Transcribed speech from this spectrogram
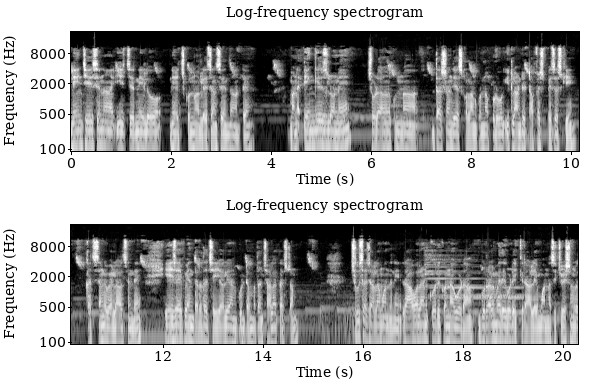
నేను చేసిన ఈ జర్నీలో నేర్చుకున్న లెసన్స్ ఏంటంటే మన ఎంగేజ్లోనే చూడాలనుకున్న దర్శనం చేసుకోవాలనుకున్నప్పుడు ఇట్లాంటి టఫెస్ట్ ప్లేసెస్కి ఖచ్చితంగా వెళ్ళాల్సిందే. ఏజ్ అయిపోయిన తర్వాత చేయాలి అనుకుంటే మాత్రం చాలా కష్టం. చూసా చాలా మందిని. రావాలని కోరికున్నా కూడా గుర్రాల మీద కూడా ఎక్కి రాలేము అన్న సిచ్యువేషన్లో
